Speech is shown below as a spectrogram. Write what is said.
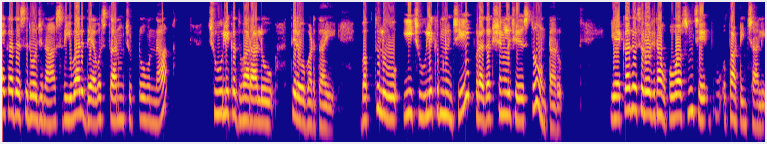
ఏకాదశి రోజున శ్రీవారి దేవస్థానం చుట్టూ ఉన్న చూలిక ద్వారాలు తెరవబడతాయి. భక్తులు ఈ చూలికం నుంచి ప్రదక్షిణలు చేస్తూ ఉంటారు. ఏకాదశి రోజున ఉపవాసం చే పాటించాలి.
